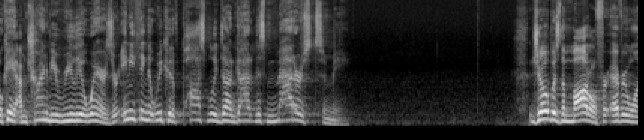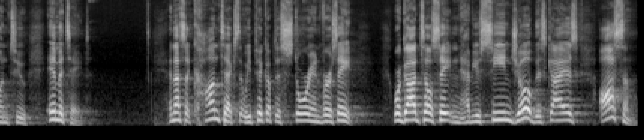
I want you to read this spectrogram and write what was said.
okay, I'm trying to be really aware. Is there anything that we could have possibly done? God, this matters to me. Job is the model for everyone to imitate. And that's a context that we pick up this story in verse 8, where God tells Satan, Have you seen Job? This guy is awesome.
